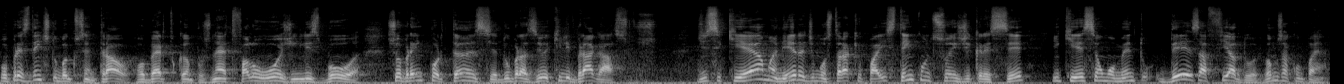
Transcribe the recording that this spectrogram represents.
O presidente do Banco Central, Roberto Campos Neto, falou hoje em Lisboa sobre a importância do Brasil equilibrar gastos. Disse que é a maneira de mostrar que o país tem condições de crescer e que esse é um momento desafiador. Vamos acompanhar.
